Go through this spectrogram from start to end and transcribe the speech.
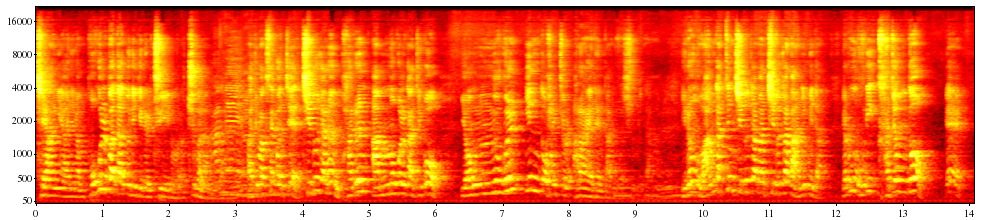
재앙이 아니라 복을 받아 누리기를 주의 이름으로 축원합니다. 아멘. 마지막 세 번째, 지도자는 바른 안목을 가지고 영육을 인도할 줄 알아야 된다는 것입니다. 이런 왕 같은 지도자만 지도자가 아닙니다. 여러분 우리 가정도 예,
